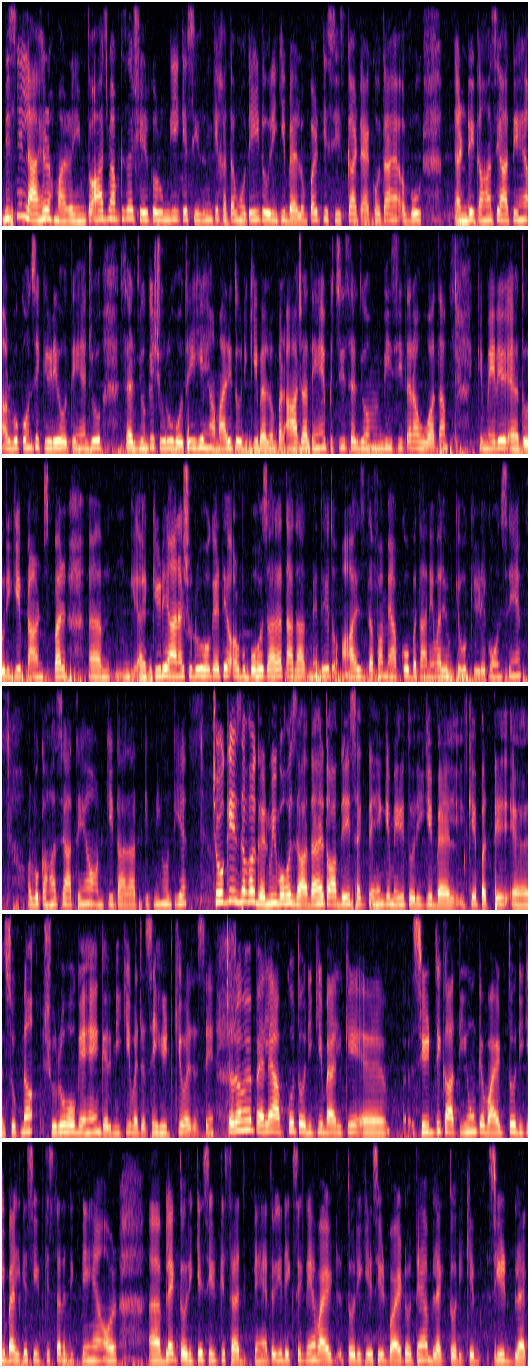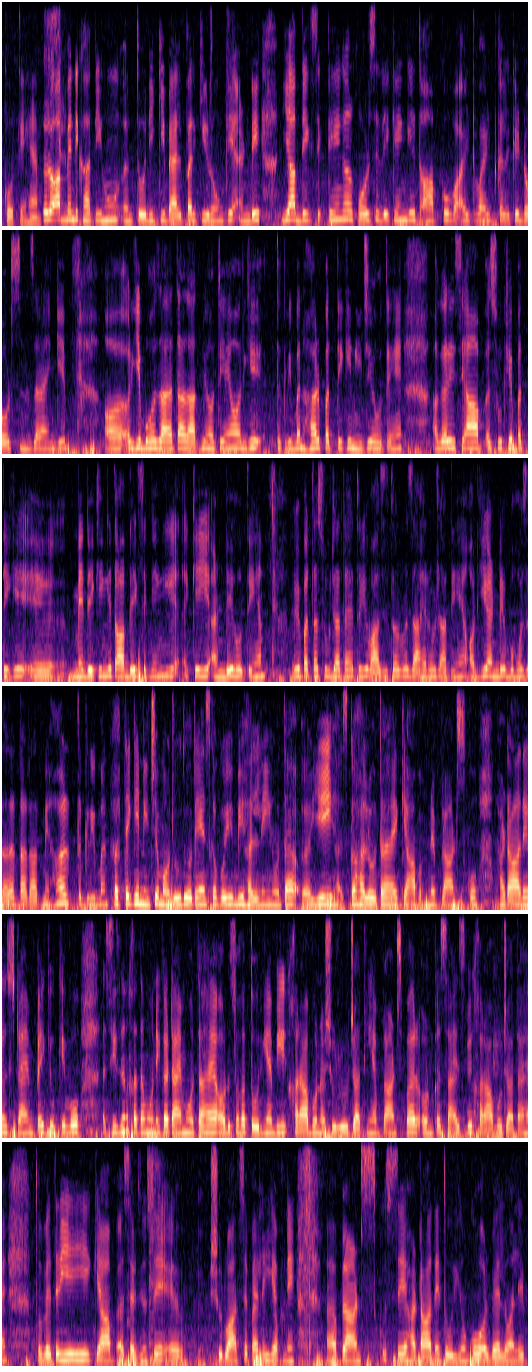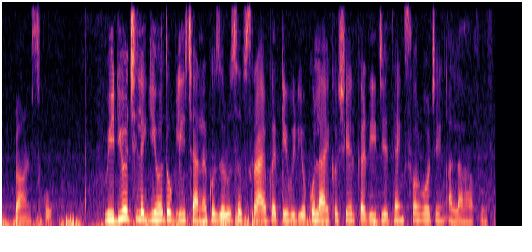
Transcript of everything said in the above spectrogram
बिसमीम तो आज मैं आपके साथ शेयर करूँगी कि सीज़न के ख़त्म होते ही तोरी की बैलों पर किस चीज़ का अटैक होता है और वो अंडे कहाँ से आते हैं और वो कौन से कीड़े होते हैं जो सर्दियों के शुरू होते ही हमारी तोरी की बैलों पर आ जाते हैं। पिछली सर्दियों में भी इसी तरह हुआ था कि मेरे तोरी के प्लांट्स पर कीड़े आना शुरू हो गए थे और वो बहुत ज़्यादा तादाद में थे। तो इस दफ़ा मैं आपको बताने वाली हूँ कि वो कीड़े कौन से हैं और वो कहाँ से आते हैं और उनकी तादाद कितनी होती है। चूँकि इस दफ़ा गर्मी बहुत ज़्यादा है तो आप देख सकते हैं कि मेरी तोरी के बैल के पत्ते सूखना शुरू हो गए हैं गर्मी की वजह से हीट की वजह से। चलो मैं पहले आपको तोरी की बैल के सीड दिखाती हूँ कि वाइट तोरी की बैल के सीट किस तरह दिखते हैं और ब्लैक तोरी के सीट किस तरह दिखते हैं। तो ये देख सकते हैं, वाइट तोरी के सीट वाइट होते हैं, ब्लैक तोरी के सीट ब्लैक होते हैं। चलो अब मैं दिखाती हूँ तोरी की बैल पर कीड़ों के अंडे। ये आप देख सकते हैं, अगर गौर से देखेंगे तो आपको वाइट वाइट कलर के डॉट्स नज़र आएँगे। और ये बहुत ज़्यादा तादाद में होते हैं और ये तकरीबन हर पत्ते के नीचे होते हैं। अगर इसे आप सूखे पत्ते के में देखेंगे तो आप देख सकेंगे कि ये अंडे होते हैं। ये पत्ता सूख जाता है तो ये वाजी तौर पर ज़ाहिर हो जाती हैं और ये अंडे बहुत ज़्यादा तादाद में हर तकरीबन पत्ते के नीचे मौजूद होते हैं। इसका कोई भी हल नहीं होता। यही इसका हल होता है कि आप अपने प्लांट्स को हटा दें उस टाइम पे क्योंकि वो सीज़न ख़त्म होने का टाइम होता है और उस वक्त तोरियाँ भी ख़राब होना शुरू हो जाती हैं प्लांट्स पर और उनका साइज़ भी ख़राब हो जाता है। तो बेहतर यही है कि आप सर्दियों से शुरुआत से पहले ही अपने प्लांट्स से हटा दें तोरियों को और बैल वाले प्लांट्स को। वीडियो अच्छी लगी हो तो प्लीज़ चैनल को ज़रूर सब्सक्राइब करके वीडियो को लाइक और शेयर कर दीजिए। Thanks for watching. अल्लाह हाफिज़।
